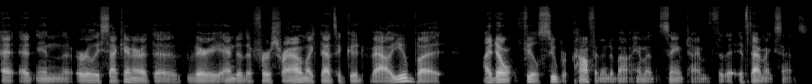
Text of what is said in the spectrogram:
at, at, in the early second or at the very end of the first round like that's a good value but I don't feel super confident about him at the same time, if that, if that makes sense.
